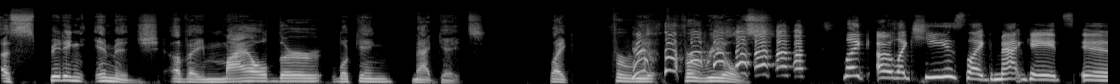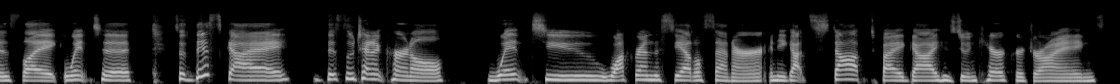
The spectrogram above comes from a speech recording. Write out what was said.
a spitting image of a milder looking Matt Gaetz, like for real, for reals. like oh like he's like matt gaetz is like went to so this guy this lieutenant colonel went to walk around the seattle center and he got stopped by a guy who's doing character drawings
